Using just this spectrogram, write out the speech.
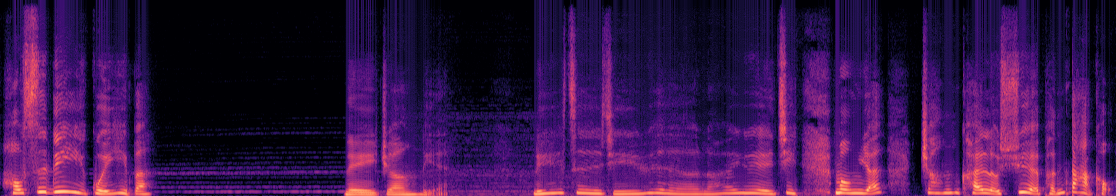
好似厉鬼一般。那张脸。离自己越来越近，猛然张开了血盆大口，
